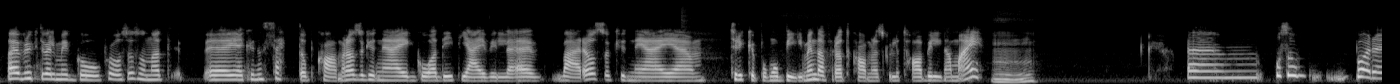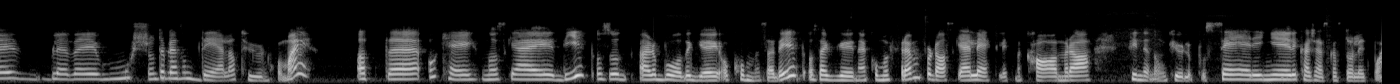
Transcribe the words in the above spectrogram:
Og jeg brukte veldig mye GoPro også, sånn at uh, jeg kunne sette opp kamera, så kunne jeg gå dit jeg ville være, og så kunne jeg um, trykke på mobilen min da, for at kameraet skulle ta bilde av meg. Mm. Um, og så bare ble det morsomt. Det ble en sånn del av turen for meg. At eh, OK, nå skal jeg dit, og så er det både gøy å komme seg dit, og så er det gøy når jeg kommer frem, for da skal jeg leke litt med kamera, finne noen kule poseringer, kanskje jeg skal stå litt på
